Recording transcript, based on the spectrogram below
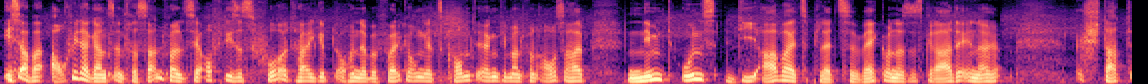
Ist aber auch wieder ganz interessant, weil es ja oft dieses Vorurteil gibt, auch in der Bevölkerung, jetzt kommt irgendjemand von außerhalb, nimmt uns die Arbeitsplätze weg. Und das ist gerade in einer Stadt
